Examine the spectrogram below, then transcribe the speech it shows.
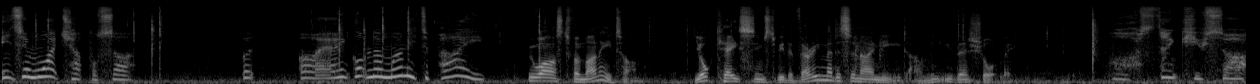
It's in Whitechapel, sir. But I ain't got no money to pay. Who asked for money, Tom? Your case seems to be the very medicine I need. I'll meet you there shortly. Oh, thank you, sir.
